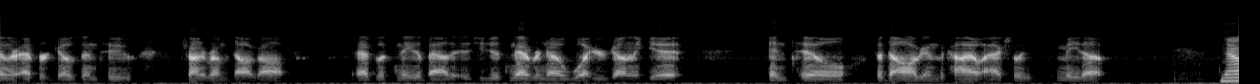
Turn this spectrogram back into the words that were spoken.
of their effort goes into trying to run the dog off. That's what's neat about it is you just never know what you're going to get until the dog and the coyote actually meet up. Now,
